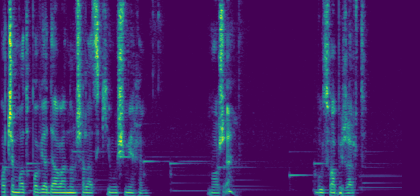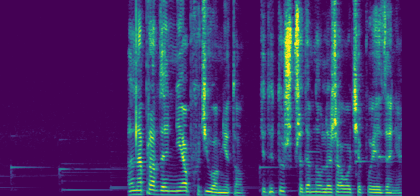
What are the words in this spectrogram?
po czym odpowiadała nonszalackim uśmiechem. Może? Był słaby żart. Ale naprawdę nie obchodziło mnie to, kiedy tuż przede mną leżało ciepłe jedzenie.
